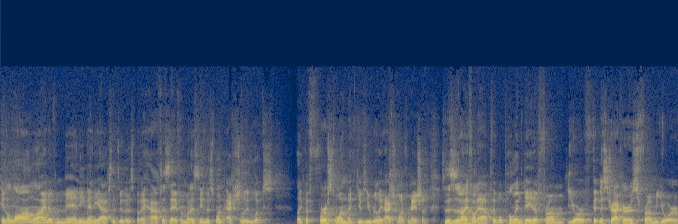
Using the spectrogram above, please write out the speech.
in a long line of many, many apps that do this, but I have to say, from what I've seen, this one actually looks like the first one that gives you really actionable information. So this is an iPhone app that will pull in data from your fitness trackers, from your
